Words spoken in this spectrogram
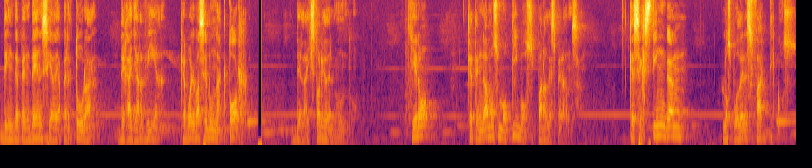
de independencia, de apertura, de gallardía, que vuelva a ser un actor de la historia del mundo. Quiero que tengamos motivos para la esperanza, que se extingan los poderes fácticos,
